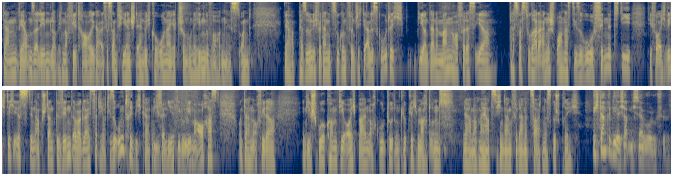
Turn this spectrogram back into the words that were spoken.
dann wäre unser Leben, glaube ich, noch viel trauriger, als es an vielen Stellen durch Corona jetzt schon ohnehin geworden ist. Und ja, persönlich für deine Zukunft wünsche ich dir alles Gute. Ich dir und deinem Mann hoffe, dass ihr das, was du gerade angesprochen hast, diese Ruhe findet, die, die für euch wichtig ist, den Abstand gewinnt, aber gleichzeitig auch diese Umtriebigkeit nicht mhm. verliert, die du eben auch hast und dann auch wieder in die Spur kommt, die euch beiden auch gut tut und glücklich macht. Und ja, nochmal herzlichen Dank für deine Zeit und das Gespräch. Ich danke dir, ich habe mich sehr wohl gefühlt.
